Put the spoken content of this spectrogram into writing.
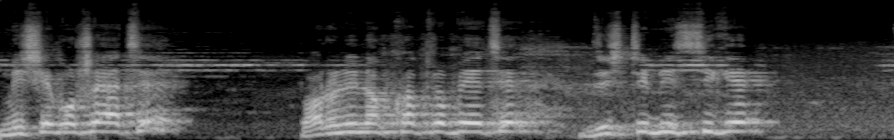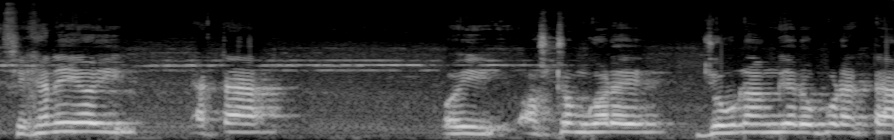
মিশে বসে আছে। ভরণী নক্ষত্র পেয়েছে দৃষ্টি বৃষ্টিকে সেখানেই ওই একটা, ওই অষ্টম ঘরে যৌনাঙ্গের ওপর একটা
